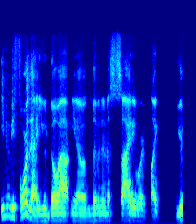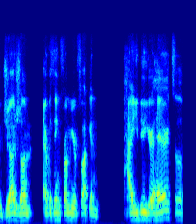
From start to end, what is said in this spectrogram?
even before that, you would go out. You know, living in a society where like you're judged on everything from your fucking how you do your hair to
